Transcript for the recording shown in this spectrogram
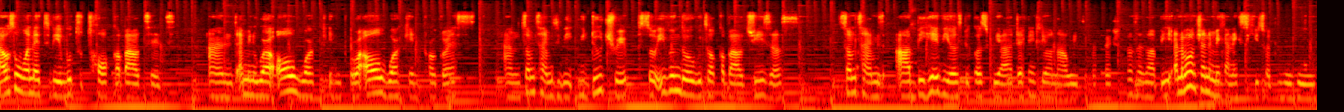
also wanted to be able to talk about it. And i mean we're all work in we're all work in progress. And sometimes we, we do trip. So even though we talk about jesus sometimes our behaviors because we are definitely on our way to perfection sometimes i'll be and i'm not trying to make an excuse for people who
